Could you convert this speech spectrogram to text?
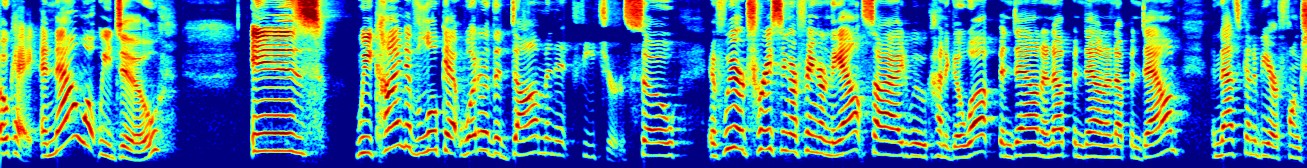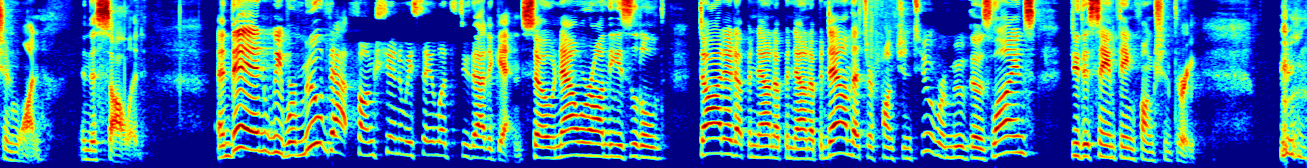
Okay, and now what we do is we kind of look at what are the dominant features. So If we are tracing our finger on the outside, we would kind of go up and down and up and down and up and down, and that's going to be our function one in this solid. And then we remove that function and we say, let's do that again. So now we're on these little dotted up and down, up and down, up and down. That's our function two. Remove those lines. Do the same thing, function three.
